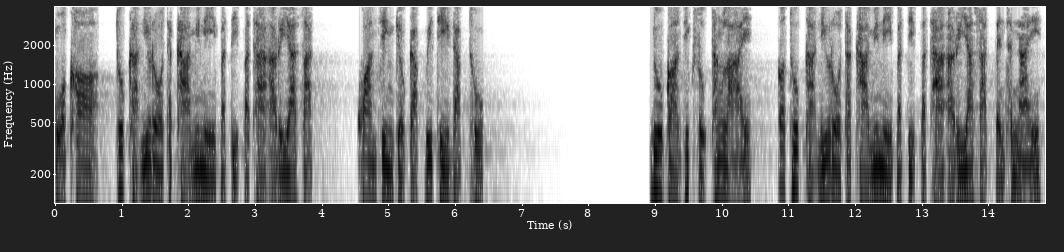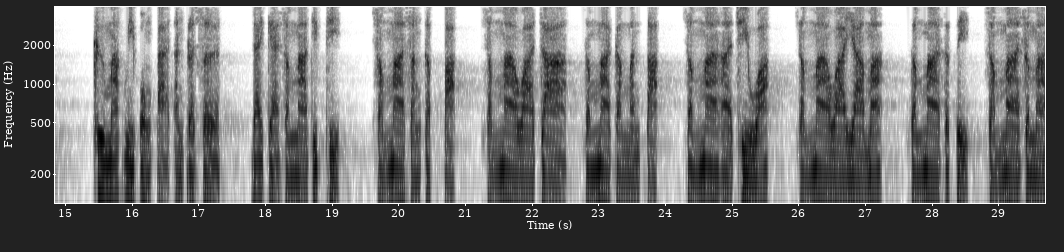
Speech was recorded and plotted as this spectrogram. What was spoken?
หัวข้อ ทุกขนิโรธคามินีปฏิปทาอริยสัจความจริงเกี่ยวกับวิธีดับทุกข์ ดูก่อนภิกษุทั้งหลาย ก็ทุกขนิโรธคามินีปฏิปทาอริยสัจเป็นไนคือมรรคมีองค์แปดอันประเสริฐ ได้แก่สัมมาทิฏฐิ สัมมาสังกัปปะ สัมมาวาจา สัมมากัมมันตะ สัมมาอาชีวะ สัมมาวายามะ สัมมาสติ สัมมาสมา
